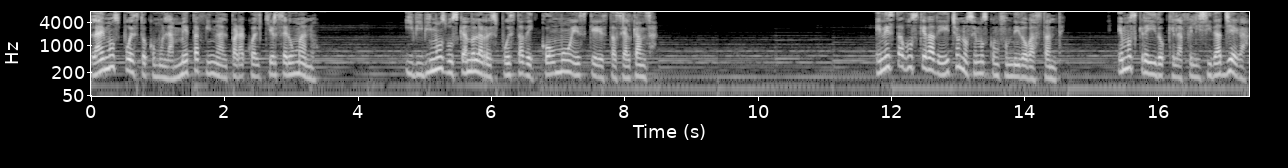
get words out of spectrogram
La hemos puesto como la meta final para cualquier ser humano y vivimos buscando la respuesta de cómo es que ésta se alcanza. En esta búsqueda de hecho nos hemos confundido bastante. Hemos creído que la felicidad llega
